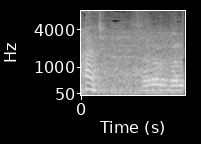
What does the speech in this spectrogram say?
ਹਾਂਜੀ। ਸਰ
